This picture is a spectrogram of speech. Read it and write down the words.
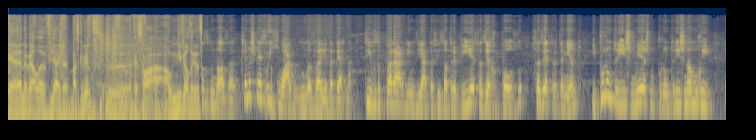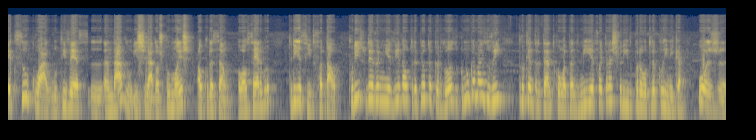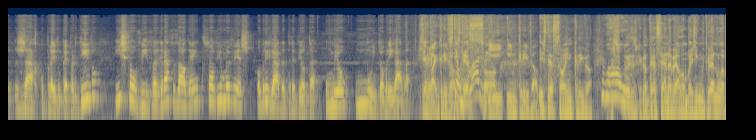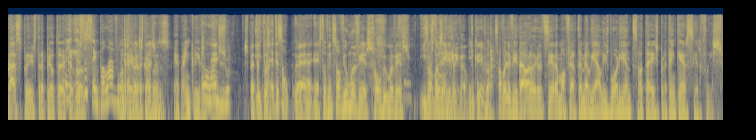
É a Anabela Vieira. Basicamente, eh, atenção ao, ao nível de agradecimento. venosa, que é uma espécie de coágulo numa veia da perna. Tive de parar de imediato a fisioterapia, fazer repouso, fazer tratamento e por um triz, mesmo por um triz, não morri. É que se o coágulo tivesse eh, andado e chegado aos pulmões, ao coração ou ao cérebro, teria sido fatal. Por isso devo a minha vida ao terapeuta Cardoso, que nunca mais o vi, porque entretanto com a pandemia foi transferido para outra clínica. Hoje já recuperei do pé partido e estou viva graças a alguém que só vi uma vez. Obrigada, terapeuta. O meu muito obrigada. É pá, incrível. Isto é um milagre. E incrível. Isto é só incrível. Uau. As coisas que acontecem. Anabela, um beijinho muito grande, um abraço para este terapeuta Olha, Cardoso. eu estou sem palavras. Onde Terapeuta esteja. Cardoso. É pá, incrível. É um anjo. Espetacular. E depois, atenção, eh, este ouvinte só ouviu uma vez. Só ouvi uma vez. E a vida. incrível. Incrível. Salvou-lhe a vida. A hora de agradecer é uma oferta Meliá Lisboa Oriente, hotéis para quem quer ser feliz.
